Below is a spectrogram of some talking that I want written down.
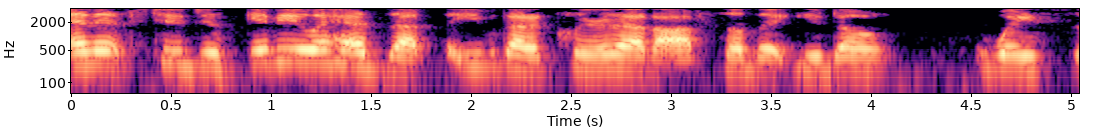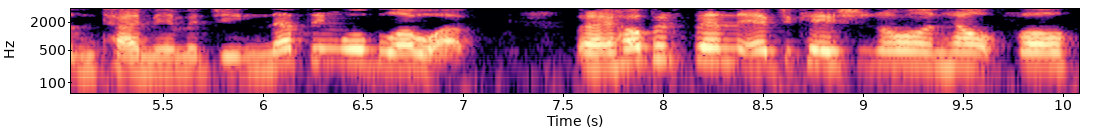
and it's to just give you a heads up that you've got to clear that off so that you don't waste some time imaging. Nothing will blow up. But I hope it's been educational and helpful.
